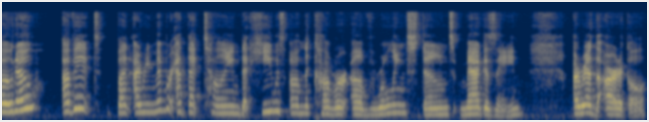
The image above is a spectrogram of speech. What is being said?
photo of it but I remember at that time that he was on the cover of Rolling Stones magazine. I read the article,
